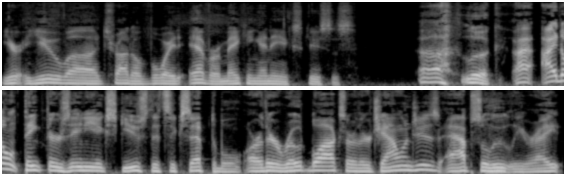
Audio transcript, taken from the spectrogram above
you you uh, try to avoid ever making any excuses. Uh, look, I, I don't think there's any excuse that's acceptable. Are there roadblocks? Are there challenges? Absolutely, mm-hmm. right?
